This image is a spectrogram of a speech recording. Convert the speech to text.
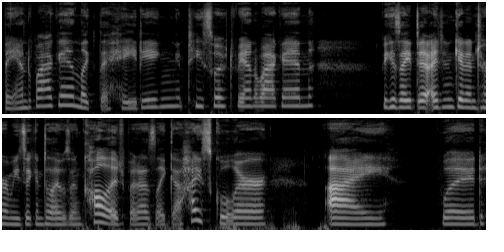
bandwagon, like the hating T Swift bandwagon, because I did I didn't get into her music until I was in college, but as like a high schooler, I would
